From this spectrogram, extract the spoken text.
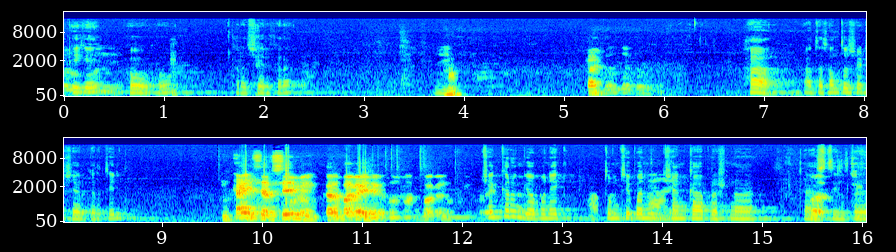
ओके ठीक आहे? हो हो. करा शेअर करा. काय? कोणतं करू हाँ आता संतोष शेट शेअर करतील. काय सर सेम आहे. का बघायचं का तुम्हाला? बघा चेक करून घेऊ आपण. एक तुमची पण शंका प्रश्न काय असतील तर.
